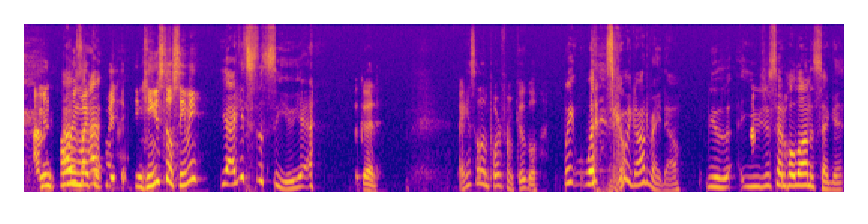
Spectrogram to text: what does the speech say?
I'm installing Microsoft. Can you still see me? yeah, I can still see you. Yeah. Oh, good. I guess I'll import from Google. Wait, what is going on right now? You, you just said, hold on a second.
